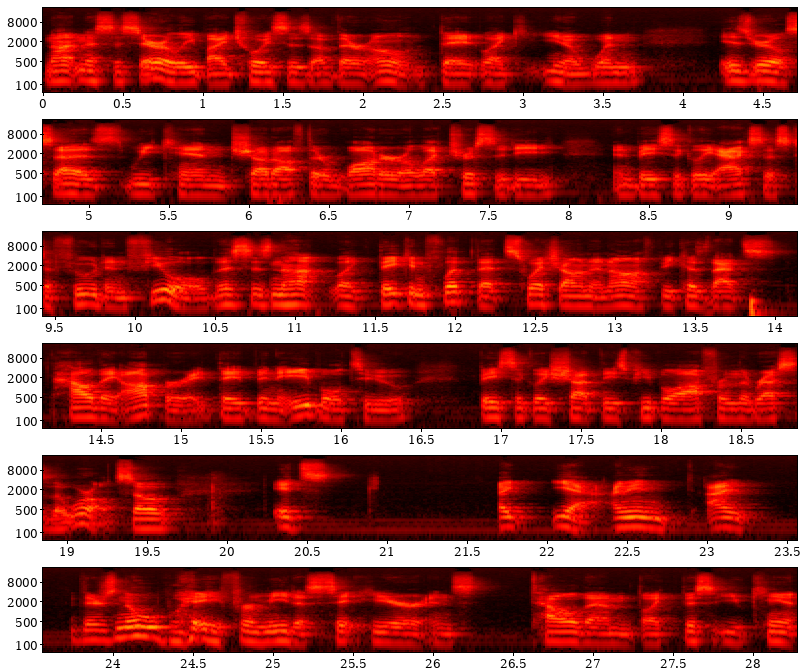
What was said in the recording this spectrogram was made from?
not necessarily by choices of their own. They like, you know, when Israel says we can shut off their water, electricity, and basically access to food and fuel, this is not like they can flip that switch on and off because that's how they operate. They've been able to basically shut these people off from the rest of the world. So it's I yeah, I mean, I there's no way for me to sit here and tell them like this you can't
